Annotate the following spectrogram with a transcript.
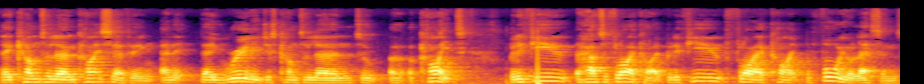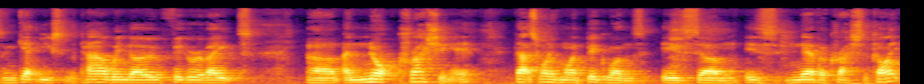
they come to learn kite surfing and it, they really just come to learn to a, a kite. But if you how to fly a kite, but if you fly a kite before your lessons and get used to the power window, figure of eights, um, and not crashing it, that's one of my big ones. Is um, is never crash the kite.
